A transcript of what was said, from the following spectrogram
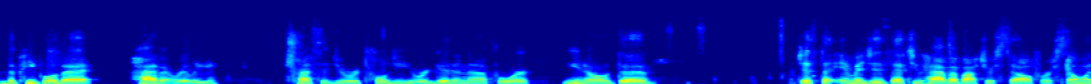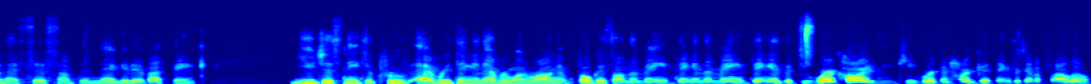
the people that haven't really trusted you or told you you were good enough, or you know, the just the images that you have about yourself, or someone that says something negative. I think you just need to prove everything and everyone wrong and focus on the main thing. And the main thing is if you work hard and you keep working hard, good things are going to follow.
